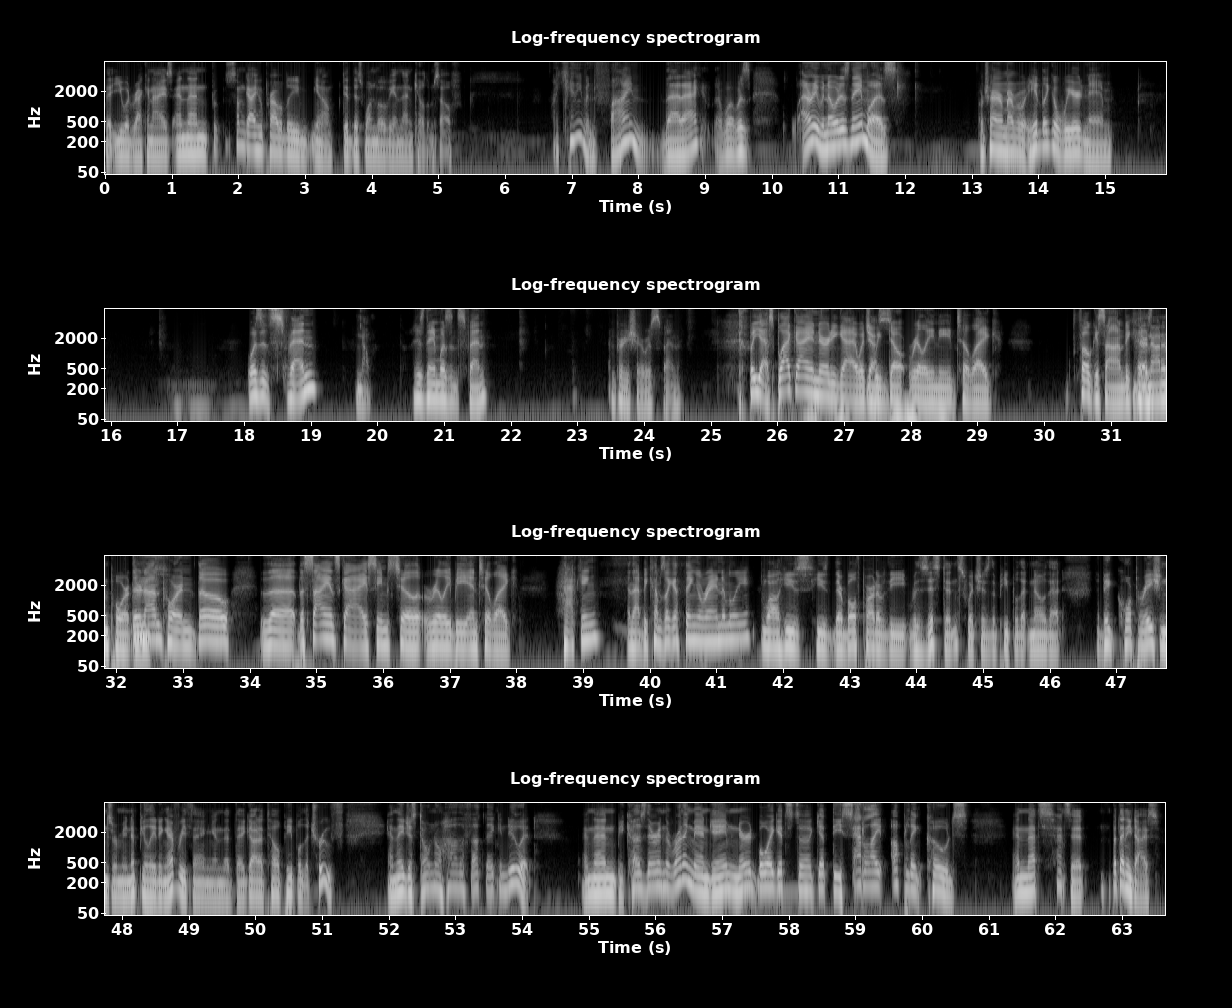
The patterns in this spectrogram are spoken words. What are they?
that you would recognize, and then some guy who probably you know did this one movie and then killed himself. I can't even find that act. What was? I don't even know what his name was. I'm trying to remember. What, he had like a weird name. Was it Sven? No, His name wasn't Sven. I'm pretty sure it was Sven. But yes, black guy and nerdy guy, which we don't really need to like focus on because They're not important. they're not important. Though the the science guy seems to really be into like hacking, and that becomes like a thing randomly. Well, he's he's they're both part of the resistance, which is the people that know that the big corporations are manipulating everything and that they got to tell people the truth. And they just don't know how the fuck they can do it. And then because they're in the running man game, Nerd Boy gets to get the satellite uplink codes. And that's that's it. But then he dies.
